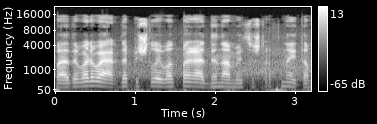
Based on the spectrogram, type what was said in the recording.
Феде Вальверде пішли вперед, динамівці штрафний там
